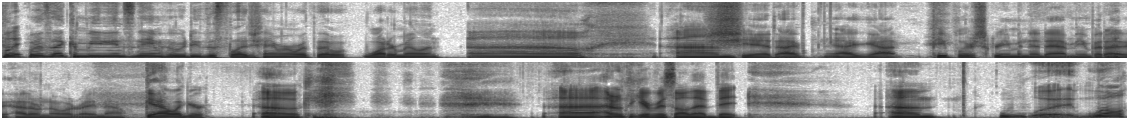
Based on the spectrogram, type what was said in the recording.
what was that comedian's name who would do the sledgehammer with the watermelon? Oh, um, Shit, I I got people are screaming it at me, but I, I don't know it right now. Gallagher. Oh, okay. uh, I don't think I ever saw that bit. Um, w- well,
